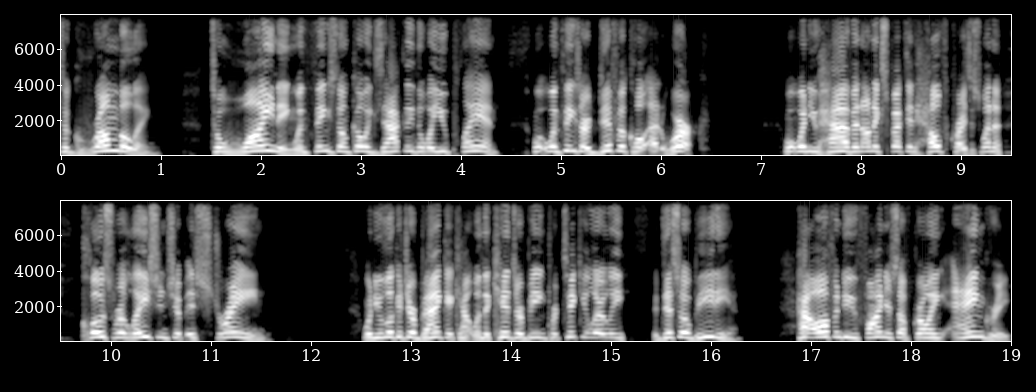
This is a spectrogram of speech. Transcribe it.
to grumbling, to whining when things don't go exactly the way you plan? when things are difficult at work, when you have an unexpected health crisis, when a close relationship is strained, when you look at your bank account, when the kids are being particularly disobedient. How often do you find yourself growing angry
